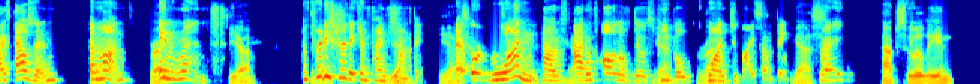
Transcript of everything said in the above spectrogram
five thousand a yeah. month right. in rent. Yeah, I'm pretty sure they can find something. Yes. Uh, or one out of out of all of those people want to buy something. Yes. Right. Absolutely, and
